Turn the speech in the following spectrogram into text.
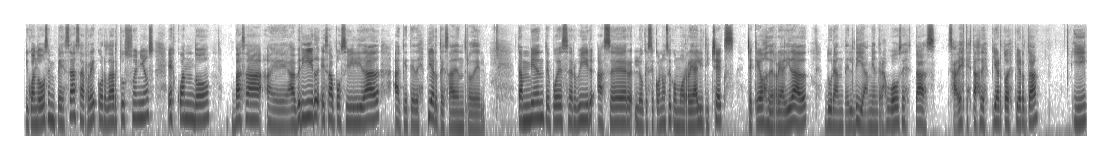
Y cuando vos empezás a recordar tus sueños es cuando vas a eh, abrir esa posibilidad a que te despiertes adentro de él. También te puede servir hacer lo que se conoce como reality checks, chequeos de realidad durante el día, mientras vos estás, sabes que estás despierto, despierta y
